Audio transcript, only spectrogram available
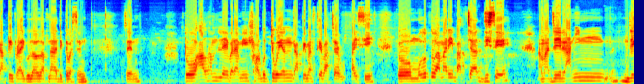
গাপ্পি ফ্রাইগুলোও আপনারা দেখতে পাচ্ছেন। তো আলহামদুলিল্লাহ, এবার আমি সর্বোচ্চ পরিমাণ গাপ্পি মাছ থেকে বাচ্চা পাইছি। তো মূলত আমার এই বাচ্চা দিছে আমার যে রানিং যে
